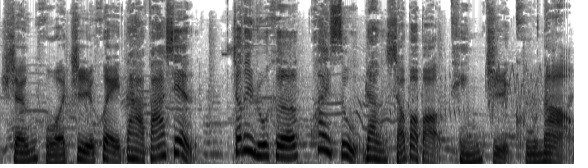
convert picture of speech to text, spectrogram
生活智慧大发现，教你如何快速让小宝宝停止哭闹。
